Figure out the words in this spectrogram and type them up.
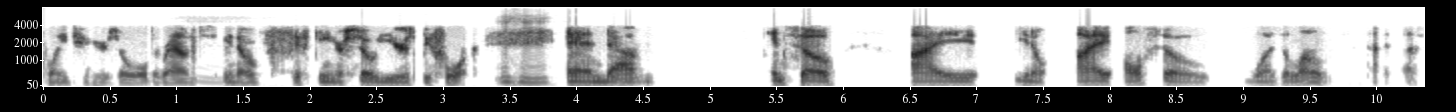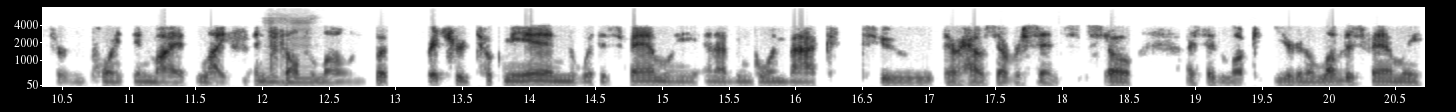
22 years old, around you know 15 or so years before Mm-hmm. and um, and so I, you know, I also was alone at a certain point in my life and felt Mhm. alone. But Richard took me in with his family, and I've been going back to their house ever since. So I said, "Look, you're going to love this family."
